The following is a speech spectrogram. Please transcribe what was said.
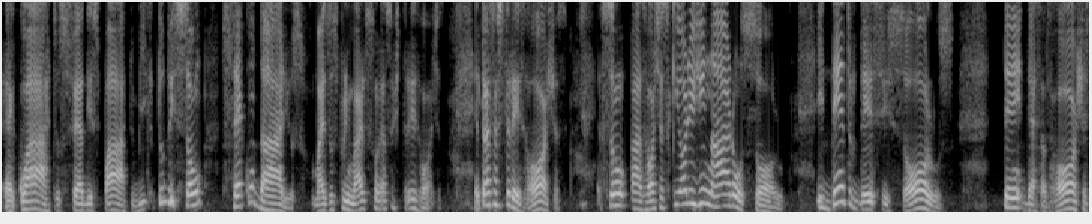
é, quartos, feldespato, bica, tudo isso são secundários, mas os primários são essas três rochas. Então, essas três rochas são as rochas que originaram o solo. E dentro desses solos, tem, dessas rochas,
